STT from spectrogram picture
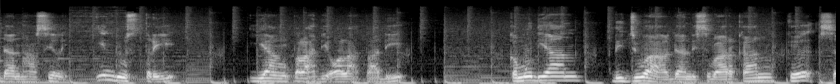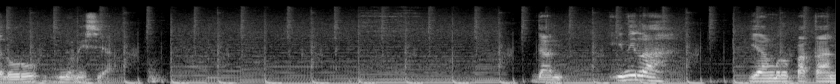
dan hasil industri yang telah diolah tadi kemudian dijual dan disebarkan ke seluruh Indonesia. Dan inilah yang merupakan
